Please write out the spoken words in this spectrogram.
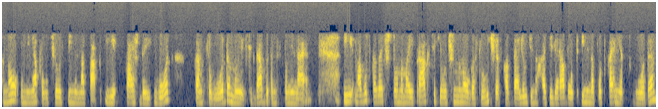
Но у меня получилось именно так. И каждый год – к концу года мы всегда об этом вспоминаем. И могу сказать, что на моей практике очень много случаев, когда люди находили работу именно под конец года,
